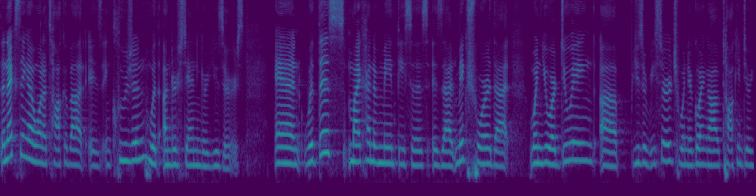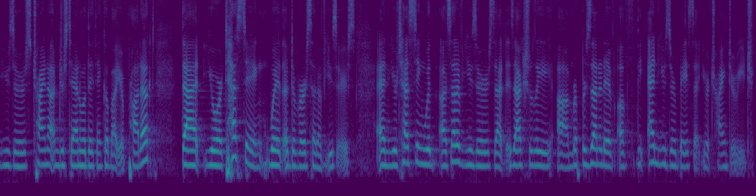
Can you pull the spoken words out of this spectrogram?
the next thing I want to talk about is inclusion with understanding your users. And with this, my kind of main thesis is that make sure that when you are doing uh, user research, when you're going out talking to your users, trying to understand what they think about your product, that you're testing with a diverse set of users. And you're testing with a set of users that is actually um, representative of the end user base that you're trying to reach.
